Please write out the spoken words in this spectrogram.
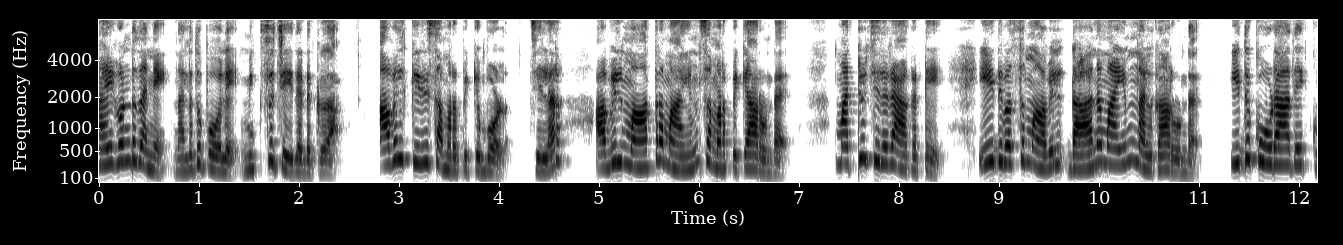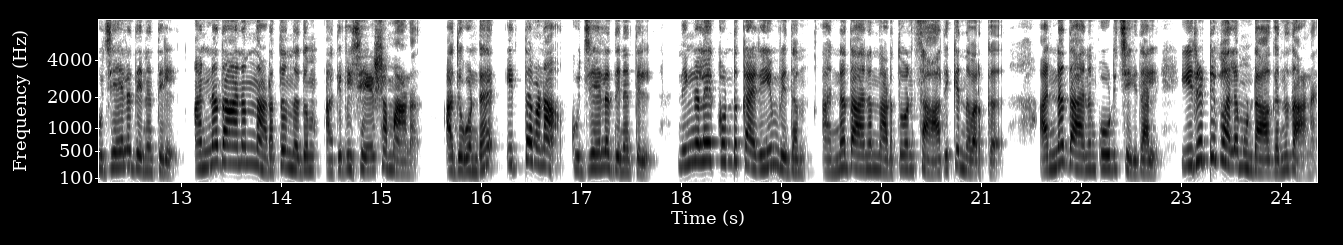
കൈകൊണ്ട് തന്നെ നല്ലതുപോലെ മിക്സ് ചെയ്തെടുക്കുക. അവൽ കിഴി സമർപ്പിക്കുമ്പോൾ ചിലർ അവിൽ മാത്രമായും സമർപ്പിക്കാറുണ്ട്. മറ്റു ചിലരാകട്ടെ ഈ ദിവസം അവിൽ ദാനമായും നൽകാറുണ്ട്. ഇതുകൂടാതെ കുചേല ദിനത്തിൽ അന്നദാനം നടത്തുന്നതും അതിവിശേഷമാണ്. അതുകൊണ്ട് ഇത്തവണ കുചേല ദിനത്തിൽ നിങ്ങളെക്കൊണ്ട് കഴിയും വിധം അന്നദാനം നടത്തുവാൻ സാധിക്കുന്നവർക്ക് അന്നദാനം കൂടി ചെയ്താൽ ഇരട്ടി ഫലമുണ്ടാകുന്നതാണ്.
